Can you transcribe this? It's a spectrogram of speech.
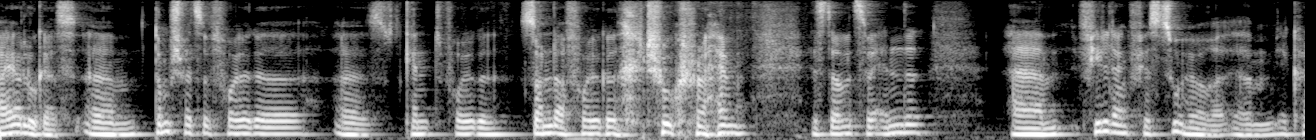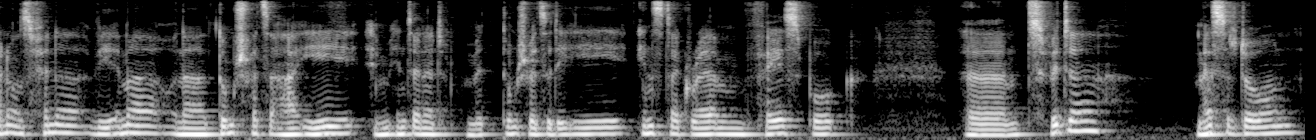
Ah ja, Lukas, ähm, Dummschwätze-Folge, äh, kennt Folge, Sonderfolge True Crime ist damit zu Ende. Ähm, vielen Dank fürs Zuhören. Ähm, ihr könnt uns finden, wie immer, unter Dummschwätze.ae im Internet mit dummschwätze.de, Instagram, Facebook, ähm, Twitter, Mastodon,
